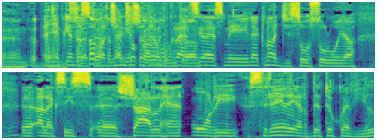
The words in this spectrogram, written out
1800 Egyébként a szabadság és a demokrácia a... eszméinek nagy szószólója uh-huh. Alexis Charles Henri Sreler de Tocqueville.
